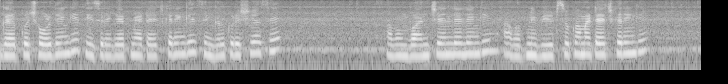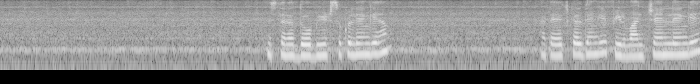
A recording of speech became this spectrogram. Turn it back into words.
गैप को छोड़ देंगे। तीसरे गैप में अटैच करेंगे सिंगल क्रोशिया से। अब हम वन चेन ले लेंगे। अब अपने बीट्स को हम अटैच करेंगे। इस तरह दो बीट्स को लेंगे हम। अटैच कर देंगे। फिर वन चेन लेंगे।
